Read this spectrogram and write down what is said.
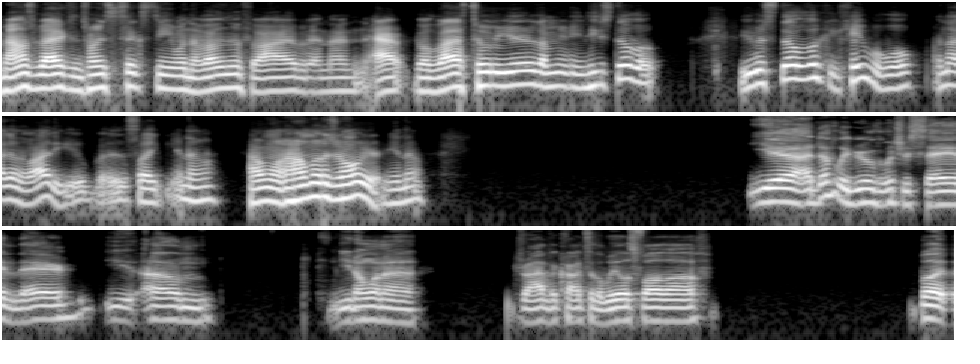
Bounced back in 2016, went 11 and 5, and then at the last two years, I mean, he's still he was still looking capable. I'm not gonna lie to you, but it's like you know how how much longer, you know? Yeah, I definitely agree with what you're saying there. You um you don't want to drive the car till the wheels fall off. But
